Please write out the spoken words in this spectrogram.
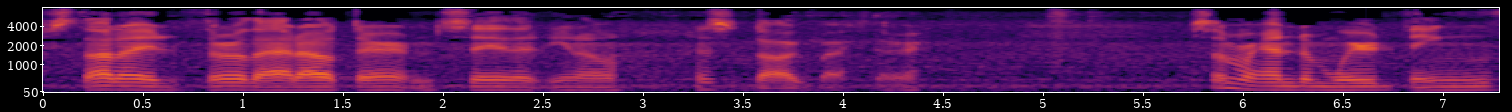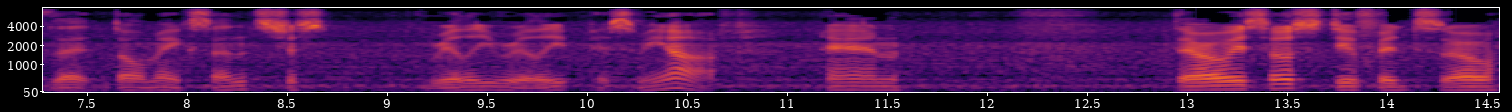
Just thought I'd throw that out there and say that, you know, there's a dog back there. Some random weird things that don't make sense just really, really piss me off. And they're always so stupid, so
